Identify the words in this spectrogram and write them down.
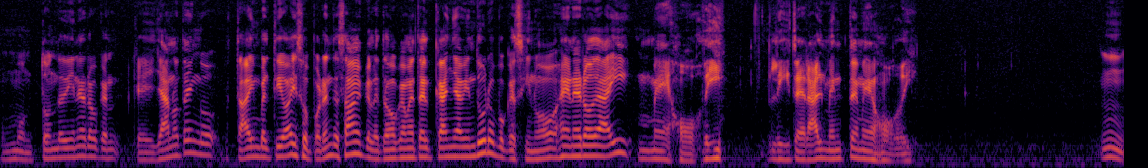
Un montón de dinero que, ya no tengo estaba invertido ahí. por ende, saben que le tengo que meter caña bien duro porque si no genero de ahí, me jodí. Literalmente me jodí. Mm.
